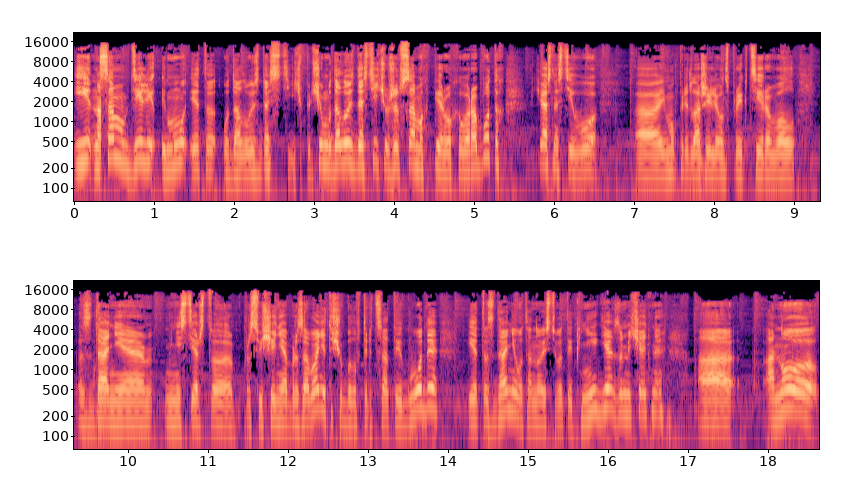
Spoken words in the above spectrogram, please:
И на самом деле ему это удалось достичь. Причем удалось достичь уже в самых первых его работах, в частности, его ему предложили, он спроектировал здание Министерства просвещения и образования, это еще было в 30-е годы, и это здание, вот оно есть в этой книге замечательной, а, оно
